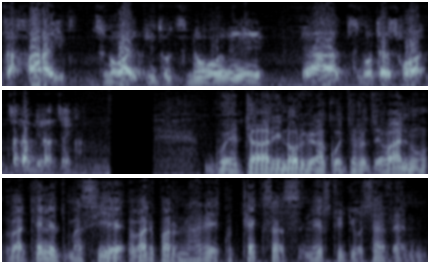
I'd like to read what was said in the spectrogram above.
dzasara idzi dzinova idzo dzinove dzinotariswa dzakamira dzega. Gweta rinorwira kodzero dzevanhu vakenneth masiye vari parunhare kutexas nestudio 7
